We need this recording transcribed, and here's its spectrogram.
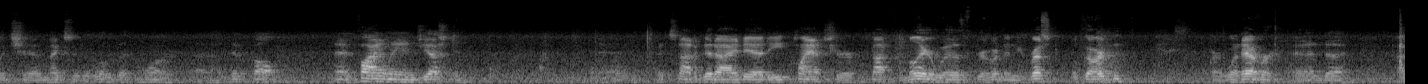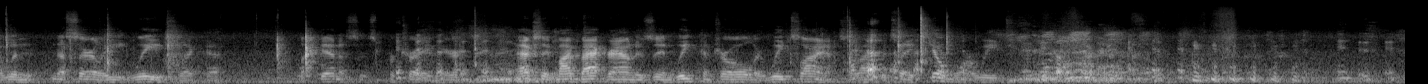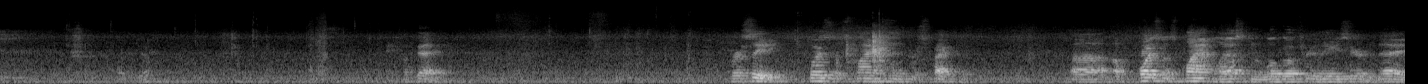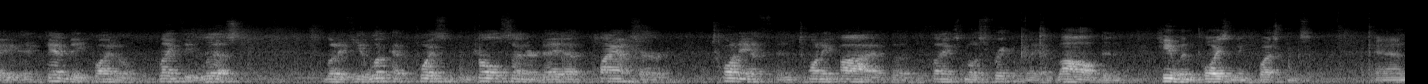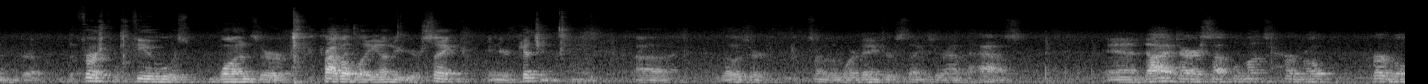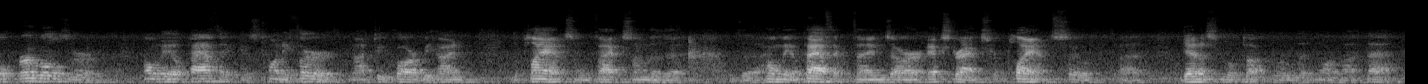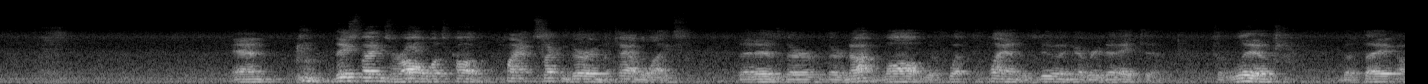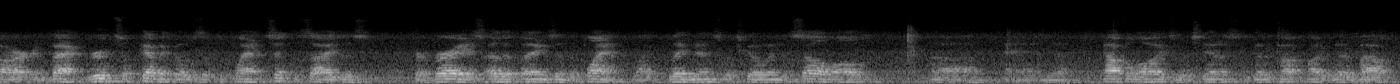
which uh, makes it a little bit more uh, difficult. And finally, ingestion. And It's not a good idea to eat plants you're not familiar with, growing in your vegetable garden or whatever, and uh, I wouldn't necessarily eat weeds like, uh, like Dennis is portraying here. Actually, my background is in weed control or weed science, so I would say kill more weeds. Okay. Proceeding, poisonous plants in perspective. Uh, A poisonous plant list, and we'll go through these here today, it can be quite a lengthy list. But if you look at Poison Control Center data, plants are 20th and 25 of the things most frequently involved in human poisoning questions. And uh, the first few was ones are probably under your sink in your kitchen. Uh, Those are some of the more dangerous things around the house. And dietary supplements, herbal, herbal, herbals or homeopathic is 23rd, not too far behind the plants. In fact, some of the, the homeopathic things are extracts from plants. So uh, Dennis will talk a little bit more about that. And these things are all what's called plant secondary metabolites. That is, they're, they're not involved with what the plant is doing every day to, to live, but they are in fact groups of chemicals that the plant synthesizes for various other things in the plant, like lignins, which go into cell walls, uh, and uh, alkaloids, which Dennis is going to talk quite a bit about,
